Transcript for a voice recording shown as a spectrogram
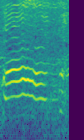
爸爸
